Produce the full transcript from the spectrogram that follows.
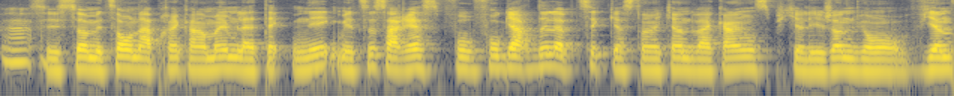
Mm. C'est ça, mais tu sais, on apprend quand même la technique, mais tu sais, ça reste, faut, faut garder l'optique que c'est un camp de vacances, puis que les jeunes vont, viennent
